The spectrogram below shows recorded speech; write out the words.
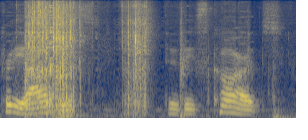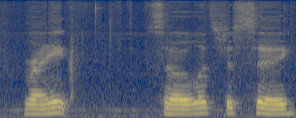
pretty obvious through these cards, right? So let's just see.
